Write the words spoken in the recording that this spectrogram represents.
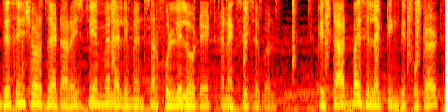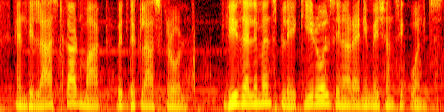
This ensures that our HTML elements are fully loaded and accessible. We start by selecting the footer and the last card marked with the class scroll. These elements play key roles in our animation sequence.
